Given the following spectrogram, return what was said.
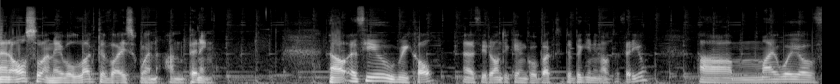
and also enable lock device when unpinning. Now, if you recall, if you don't, you can go back to the beginning of the video. Um, my way of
